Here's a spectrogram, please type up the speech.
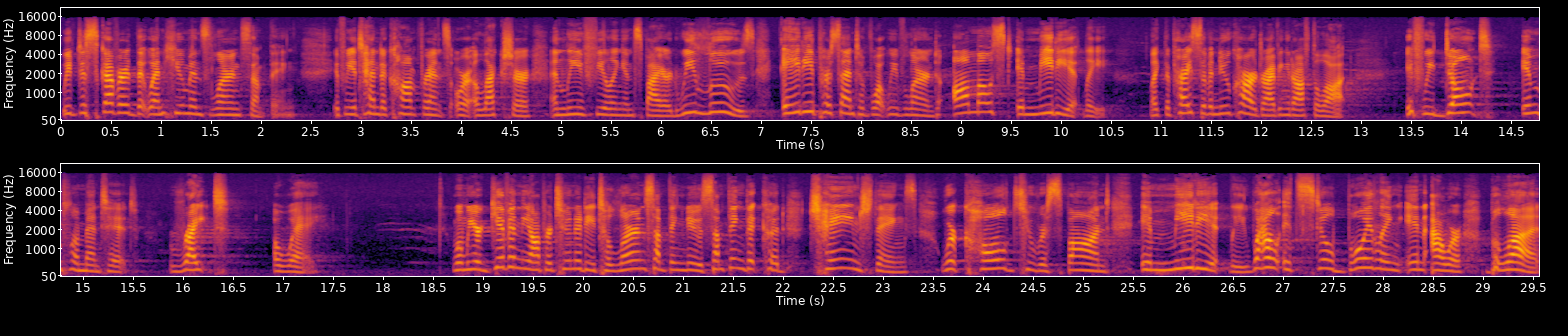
we've discovered that when humans learn something, if we attend a conference or a lecture and leave feeling inspired, we lose 80% of what we've learned almost immediately, like the price of a new car driving it off the lot, if we don't implement it right away. When we are given the opportunity to learn something new, something that could change things, we're called to respond immediately while it's still boiling in our blood.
